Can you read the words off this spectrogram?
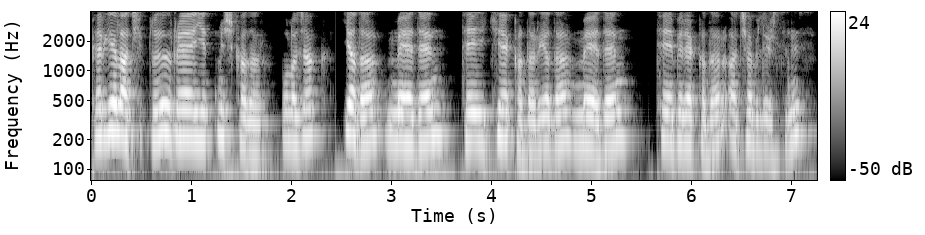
Pergel açıklığı R70 kadar olacak. Ya da M'den T2'ye kadar ya da M'den T1'e kadar açabilirsiniz.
